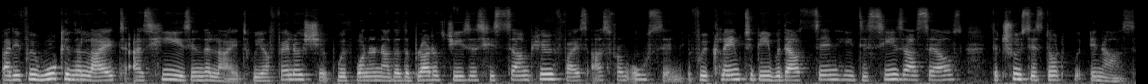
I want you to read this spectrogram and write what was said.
But if we walk in the light as he is in the light, we are fellowship with one another. The blood of Jesus, his son, purifies us from all sin. If we claim to be without sin, he deceives ourselves. The truth is not in us.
